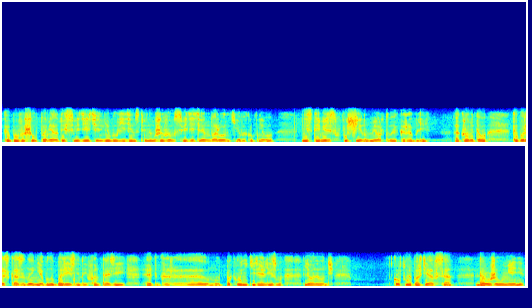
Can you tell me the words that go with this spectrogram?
как бы вышеупомянутый свидетель не был единственным живым свидетелем воронки, и вокруг него не стремились в пучину мертвые корабли». А кроме того, как бы рассказанное не было болезненной фантазией Эдгара. Мы поклонники реализма, Леон Иванович. Крупная партия овса дороже умения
